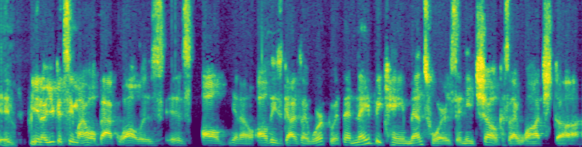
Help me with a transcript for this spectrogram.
You know, you could see my whole back wall is is all you know all these guys I worked with, and they became mentors in each show because I watched uh,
